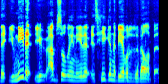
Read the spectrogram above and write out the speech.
That you need it. You absolutely need it. Is he going to be able to develop it?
